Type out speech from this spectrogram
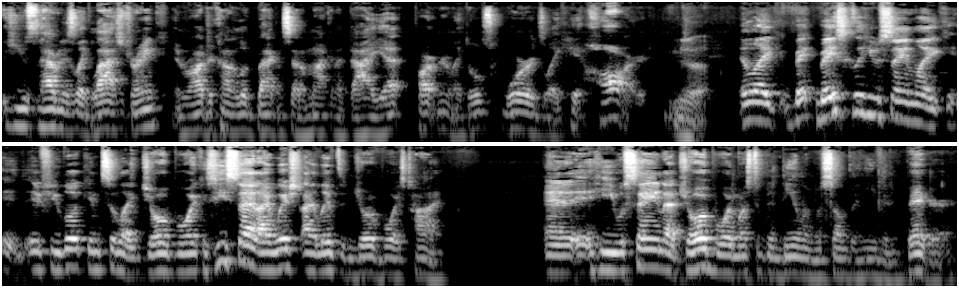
he was having his like last drink, and Roger kind of looked back and said, "I'm not gonna die yet, partner." Like those words like hit hard. Yeah. And like ba- basically, he was saying like if you look into like Joy Boy, because he said, "I wished I lived in Joy Boy's time," and it, he was saying that Joy Boy must have been dealing with something even bigger,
